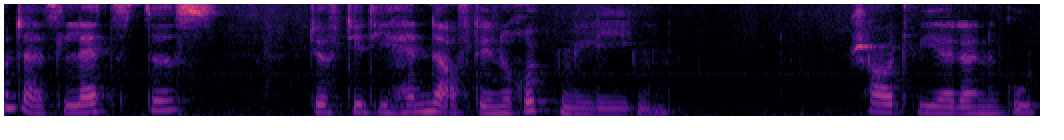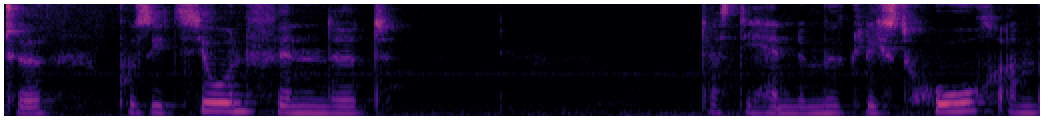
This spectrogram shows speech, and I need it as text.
Und als letztes dürft ihr die Hände auf den Rücken legen. Schaut, wie ihr da eine gute Position findet, dass die Hände möglichst hoch am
